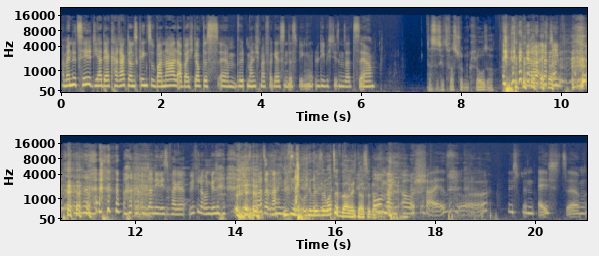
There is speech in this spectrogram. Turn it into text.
am Ende zählt ja der Charakter und es klingt so banal, aber ich glaube, das ähm, wird manchmal vergessen, deswegen liebe ich diesen Satz sehr. Das ist jetzt fast schon ein Closer. Ja, echt deep. Und dann die nächste Frage. Wie viele ungelesene WhatsApp-Nachrichten Wie viele ungelesene WhatsApp-Nachrichten hast du denn? Oh mein Gott, oh, scheiße. Ich bin echt ähm,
